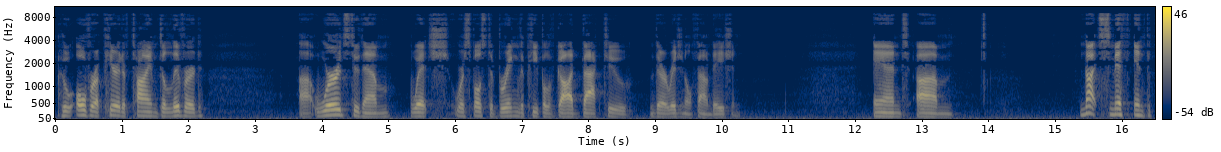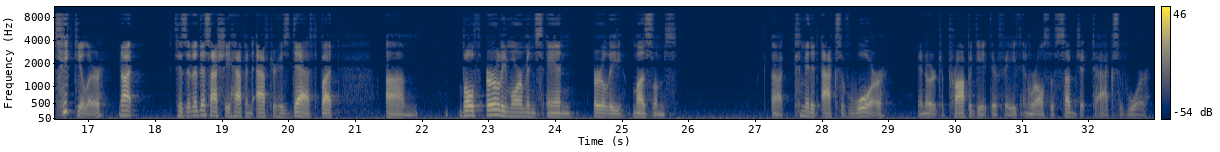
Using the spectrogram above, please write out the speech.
who, over a period of time, delivered uh, words to them which were supposed to bring the people of God back to their original foundation. And um, not Smith in particular, not because this actually happened after his death, but um, both early Mormons and early Muslims uh, committed acts of war in order to propagate their faith and were also subject to acts of war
